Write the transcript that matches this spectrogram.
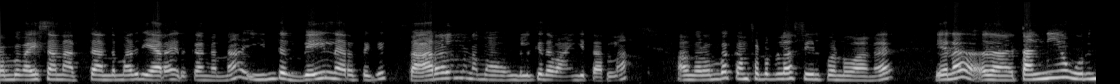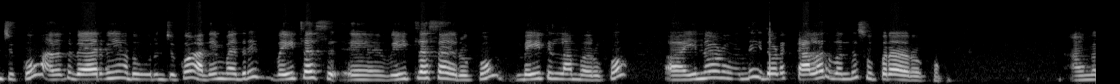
ரொம்ப வயசான அத்தை அந்த மாதிரி யாராவது இருக்காங்கன்னா இந்த வெயில் நேரத்துக்கு தாராளமா நம்ம அவங்களுக்கு இதை வாங்கி தரலாம். அவங்க ரொம்ப கம்ஃபர்டபுளா ஃபீல் பண்ணுவாங்க. ஏன்னா தண்ணியும் உறிஞ்சுக்கும் அதாவது வேர்வையும் அது உறிஞ்சுக்கும். அதே மாதிரி வெயிட்லெஸ் வெயிட்லெஸ்ஸா இருக்கும் வெயிட் இல்லாம இருக்கும். இன்னொன்று வந்து இதோட கலர் வந்து சூப்பரா இருக்கும். அவங்க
